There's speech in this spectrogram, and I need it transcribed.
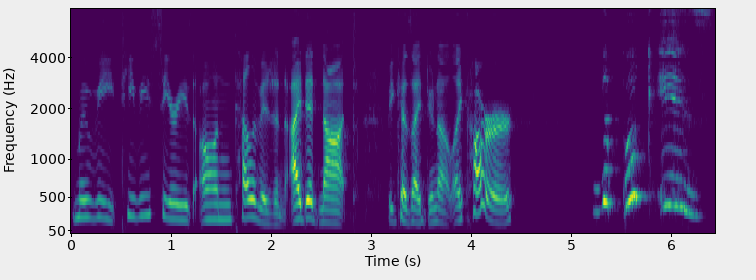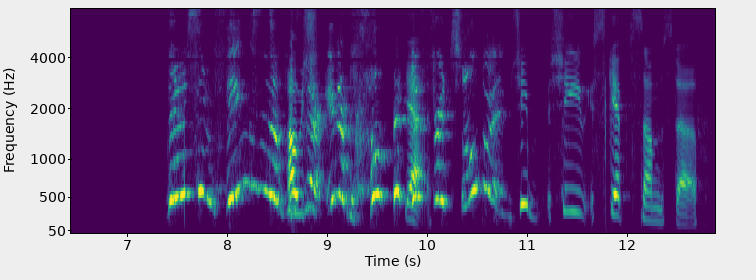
movie TV series on television. I did not because I do not like horror. the book is there's some things in the book Oh, that are inappropriate for children. She she skipped some stuff.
